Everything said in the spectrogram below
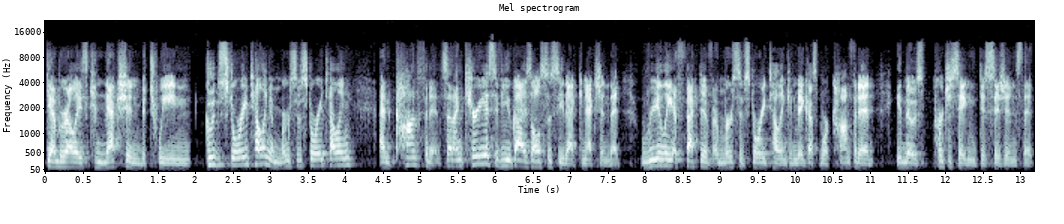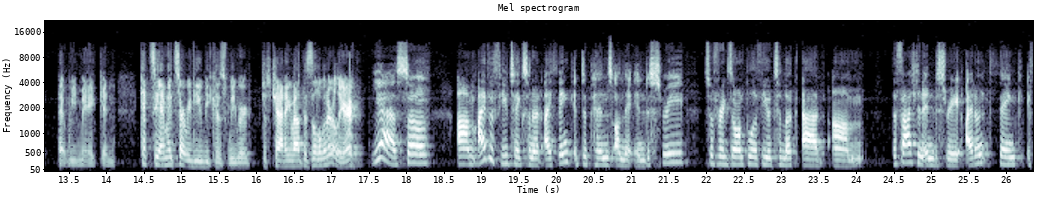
Gambarelli's connection between good storytelling, immersive storytelling, and confidence. And I'm curious if you guys also see that connection, that really effective immersive storytelling can make us more confident in those purchasing decisions that, that we make. And Ketsi, I might start with you because we were just chatting about this a little bit earlier. Yeah, so Um, I have a few takes on it. I think it depends on the industry. So, for example, if you were to look at um, the fashion industry, I don't think, if,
